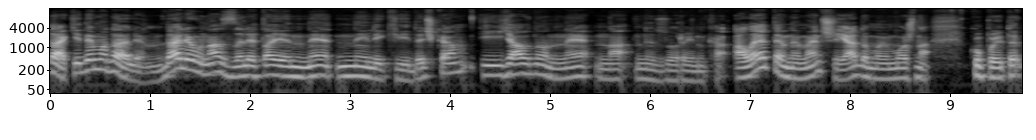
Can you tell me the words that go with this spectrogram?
Так, ідемо далі. Далі у нас залітає не, не ліквідочка і явно не на низу ринка. Але, тим не менше, я думаю, можна купити.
